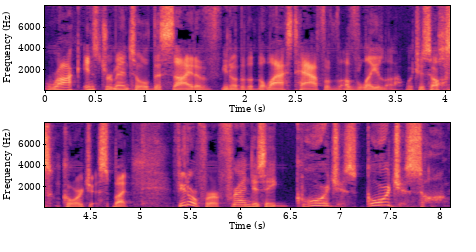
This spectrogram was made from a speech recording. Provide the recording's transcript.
rock instrumental this side of you know the, the last half of, of Layla, which is also gorgeous. But Funeral for a Friend is a gorgeous, gorgeous song.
